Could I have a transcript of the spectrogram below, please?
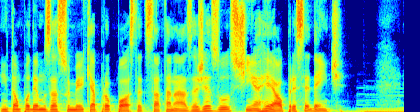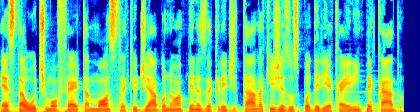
então podemos assumir que a proposta de Satanás a Jesus tinha real precedente. Esta última oferta mostra que o diabo não apenas acreditava que Jesus poderia cair em pecado,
